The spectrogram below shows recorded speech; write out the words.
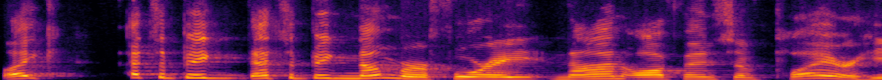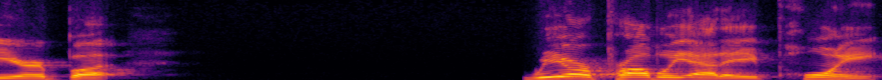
Like that's a big that's a big number for a non-offensive player here, but we are probably at a point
